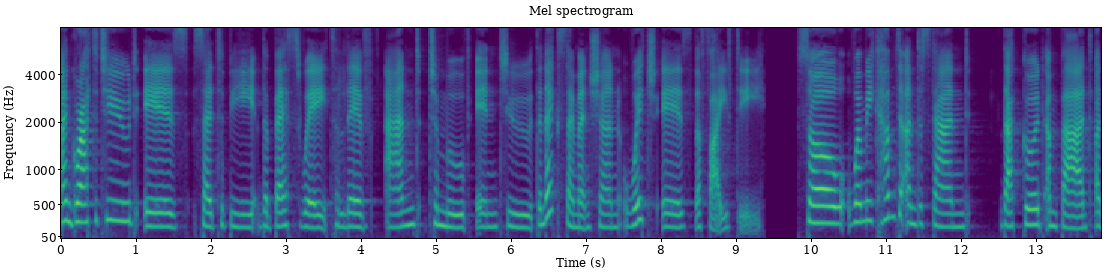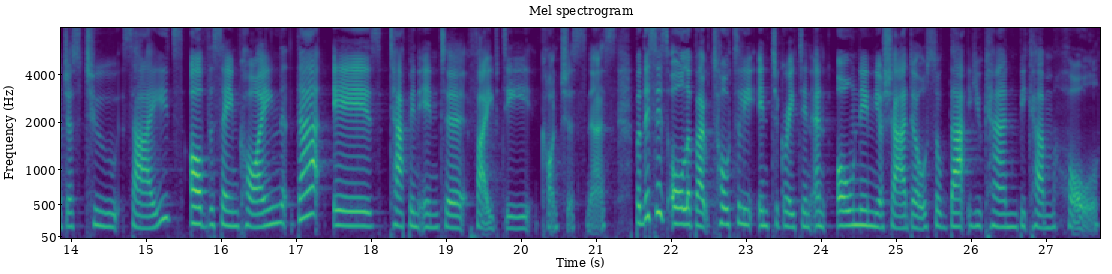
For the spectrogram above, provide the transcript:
And gratitude is said to be the best way to live and to move into the next dimension, which is the 5D. So, when we come to understand that good and bad are just two sides of the same coin, that is tapping into 5D consciousness. But this is all about totally integrating and owning your shadow so that you can become whole.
